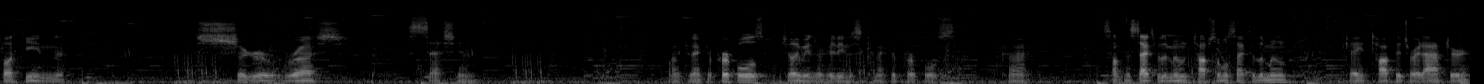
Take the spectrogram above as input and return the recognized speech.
fucking Sugar Rush session. Want to connect the purples? Jelly beans are hitting. Just connect the purples. Okay. Something stacked to the moon. Top symbol stacked to the moon. Okay. Top hits right after.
